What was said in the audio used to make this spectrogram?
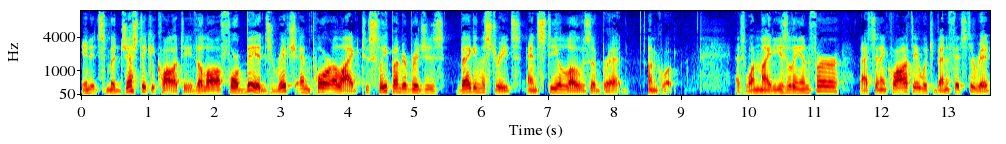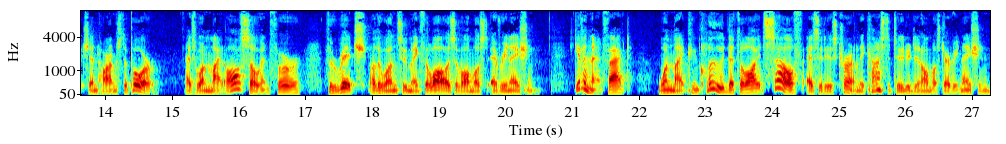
In its majestic equality, the law forbids rich and poor alike to sleep under bridges, beg in the streets, and steal loaves of bread. Unquote. As one might easily infer, that's an equality which benefits the rich and harms the poor. As one might also infer, the rich are the ones who make the laws of almost every nation. Given that fact, one might conclude that the law itself, as it is currently constituted in almost every nation,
